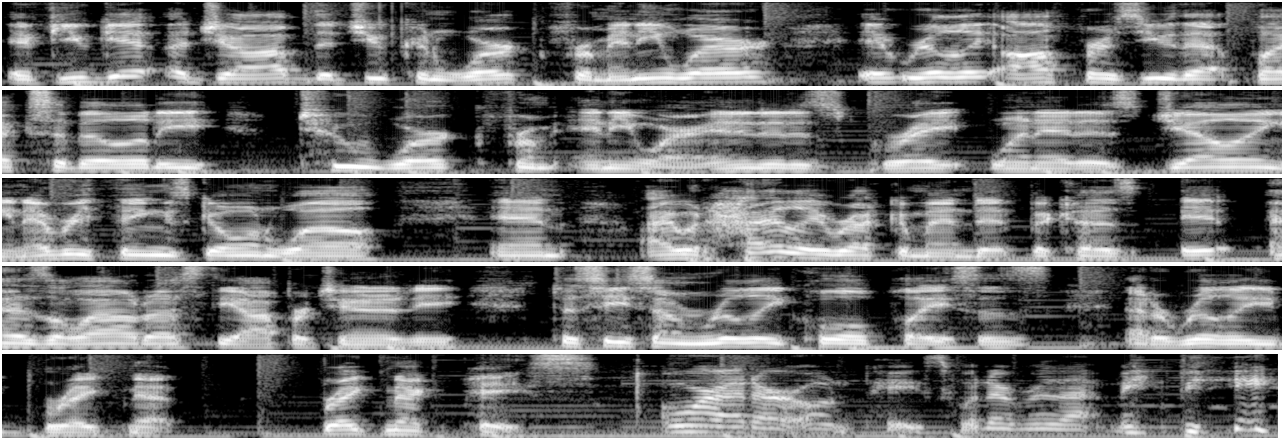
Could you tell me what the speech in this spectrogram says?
if you get a job that you can work from anywhere, it really offers you that flexibility to work from anywhere. And it is great when it is gelling and everything's going well. And I would highly recommend it because it has allowed us the opportunity to see some really cool places at a really breakneck breakneck pace. Or at our own pace, whatever that may be.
